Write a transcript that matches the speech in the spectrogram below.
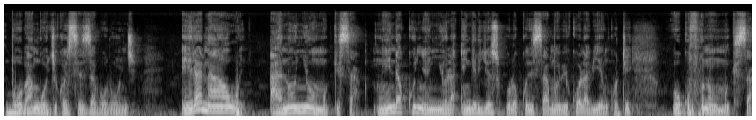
bw'oba ng'ogikozesezza bulungi. Era naawe anoonya omukisa ŋŋenda kukunnyonnyola engeri gy'osobola okukozesaamu ebikoola by'enkuti okufuna omukisa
